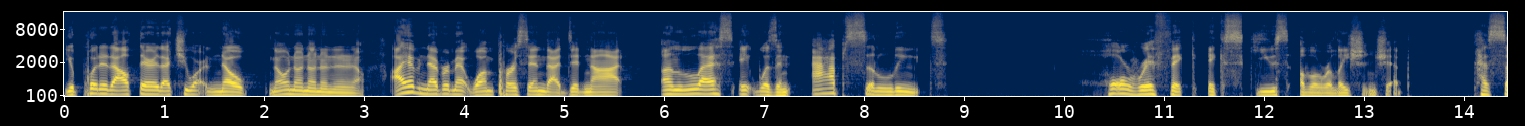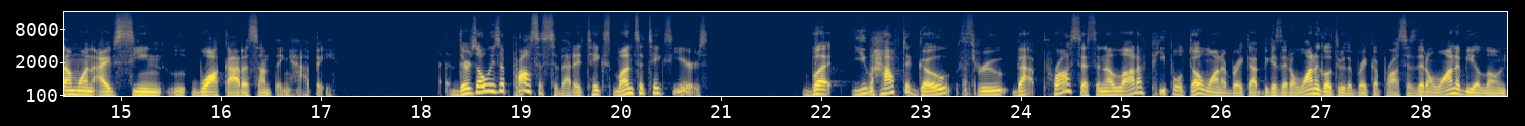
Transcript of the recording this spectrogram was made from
you put it out there that you are. No, no, no, no, no, no, no. I have never met one person that did not, unless it was an absolute horrific excuse of a relationship, has someone I've seen walk out of something happy. There's always a process to that. It takes months, it takes years. But you have to go through that process. And a lot of people don't want to break up because they don't want to go through the breakup process. They don't want to be alone.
